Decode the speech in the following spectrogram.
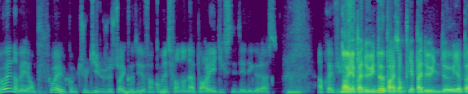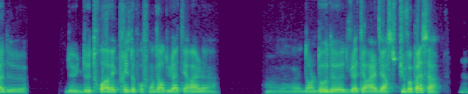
Ouais, non, mais ouais, comme tu le dis, le jeu sur les côtés, enfin, combien de fois on en a parlé et dit que c'était dégueulasse. Mmh. Après, vu non, il n'y a pas de 1-2 par exemple, il n'y a pas de 1-2, il n'y a pas de de 1-2-3 avec prise de profondeur du latéral euh, dans le dos du latéral adverse. Tu vois pas ça. Hmm,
